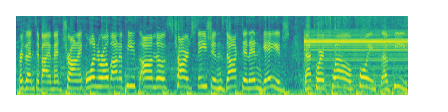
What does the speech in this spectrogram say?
presented by Medtronic. One robot apiece on those charge stations, docked and engaged. That's worth 12 points apiece.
